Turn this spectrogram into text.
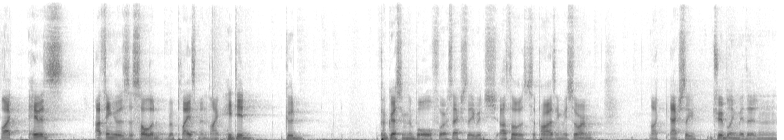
Like he was, I think it was a solid replacement. Like he did good progressing the ball for us actually, which I thought was surprising. We saw him like actually dribbling with it and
